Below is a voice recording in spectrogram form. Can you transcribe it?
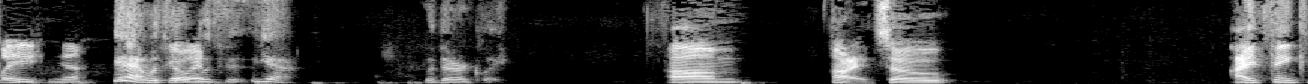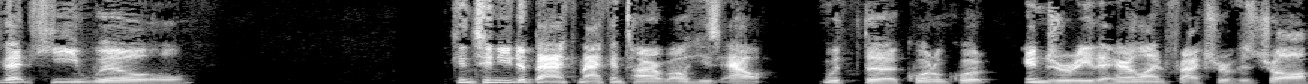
Lee, yeah. Yeah, with Go ahead. with yeah, with Eric Lee. Um, all right, so I think that he will continue to back McIntyre while he's out with the quote unquote injury, the hairline fracture of his jaw,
